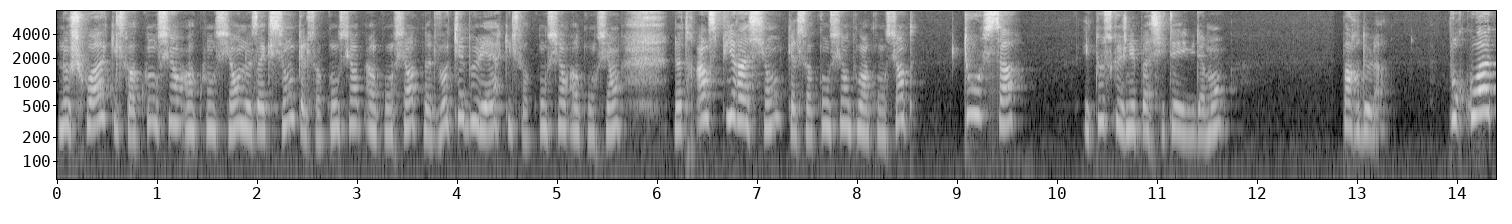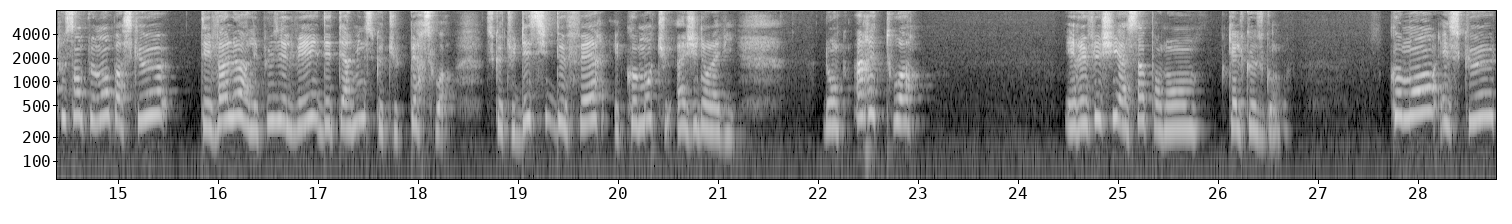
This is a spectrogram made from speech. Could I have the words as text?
Nos choix, qu'ils soient conscients, inconscients, nos actions, qu'elles soient conscientes, inconscientes, notre vocabulaire, qu'il soit conscient, inconscient, notre inspiration, qu'elle soit consciente ou inconsciente, tout ça, et tout ce que je n'ai pas cité évidemment, part de là. Pourquoi? Tout simplement parce que tes valeurs les plus élevées déterminent ce que tu perçois, ce que tu décides de faire et comment tu agis dans la vie. Donc arrête-toi et réfléchis à ça pendant quelques secondes. Comment est-ce que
